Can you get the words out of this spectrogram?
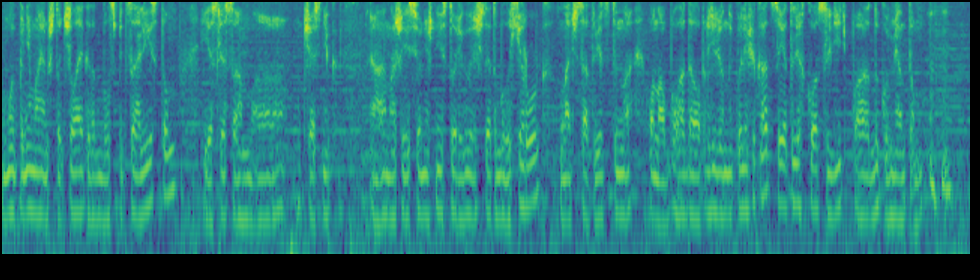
мы понимаем, что человек этот был специалистом. Если сам э, участник э, нашей сегодняшней истории говорит, что это был хирург, значит, соответственно, он обладал определенной квалификацией. Это легко отследить по документам. Uh-huh.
